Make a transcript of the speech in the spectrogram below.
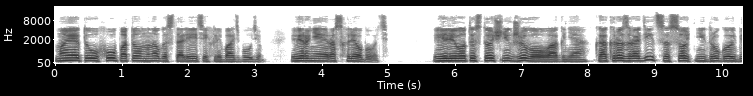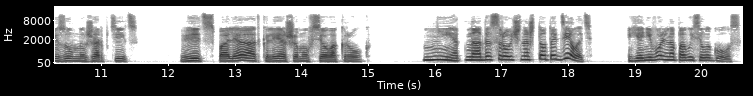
Мы эту уху потом много столетий хлебать будем, вернее, расхлебывать. Или вот источник живого огня, как разродится сотней другой безумных жар-птиц. Ведь спалят к лешему все вокруг. «Нет, надо срочно что-то делать!» Я невольно повысила голос.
